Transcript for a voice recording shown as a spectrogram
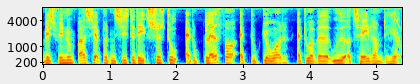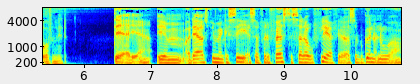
Hvis vi nu bare ser på den sidste del, synes du, er du glad for, at du gjorde det? At du har været ude og tale om det her offentligt? Det er ja. Øhm, og det er også, fordi man kan se, altså for det første, så er der jo flere og flere, der også begynder nu at,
